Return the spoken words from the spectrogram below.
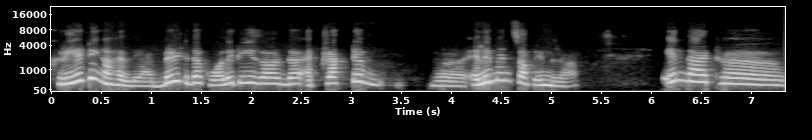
creating Ahalya, built the qualities or the attractive uh, elements of Indra in that uh,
